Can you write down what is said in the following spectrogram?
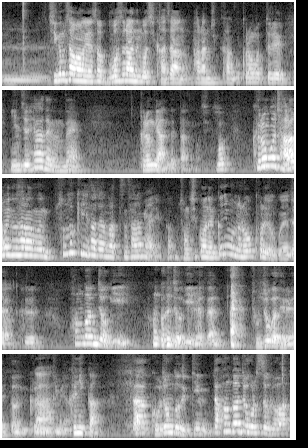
음. 지금 상황에서 무엇을 하는 것이 가장 바람직하고 그런 것들을 인지를 해야 되는데 그런 게 안 됐다는 거지. 뭐 그런 걸 잘하고 있는 사람은 손석희 사장 같은 사람이 아닐까? 정치권은 끊임없는 로컬을 요구해도 근데 그 황건적이 황건적이 약간 조조가 되려 했던 그런 아, 느낌이야. 그니까 딱 그 정도 느낌, 딱 황건적으로서 그 와-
